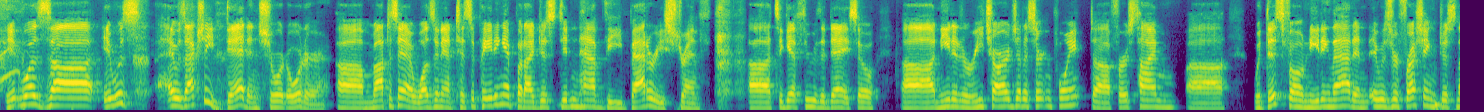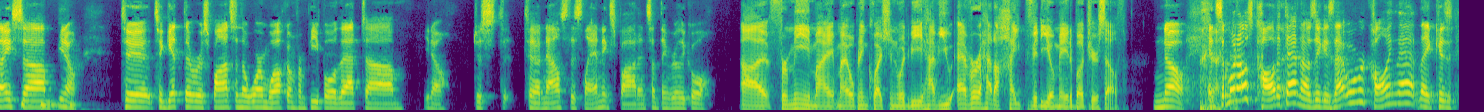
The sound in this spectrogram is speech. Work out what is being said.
It was uh it was it was actually dead in short order. Um not to say i wasn't anticipating it but i just didn't have the battery strength uh to get through the day. So uh needed a recharge at a certain point. Uh first time uh with this phone needing that. And it was refreshing just nice um you know to to get the response and the warm welcome from people that um you know just to announce this landing spot and something really cool uh, for me, my my opening question would be: Have you ever had a hype video made about yourself? No, and someone else called it that, and I was like, "Is that what we're calling that?" Like, because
